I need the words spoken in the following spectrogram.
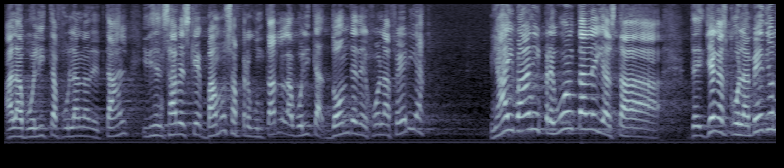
a la abuelita fulana de tal, y dicen, ¿sabes qué? Vamos a preguntarle a la abuelita, ¿dónde dejó la feria? Y ahí van y pregúntale y hasta llegas con la medium,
